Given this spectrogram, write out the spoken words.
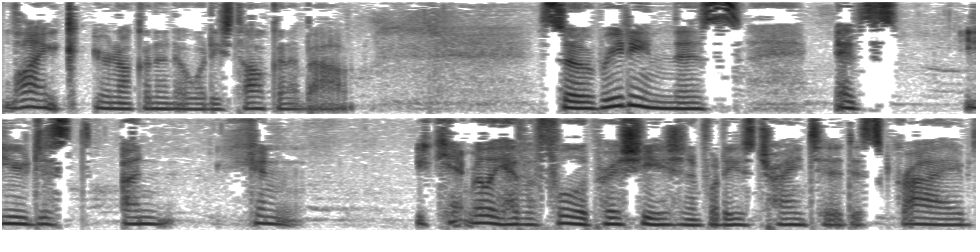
like you're not going to know what he's talking about so reading this it's you just un, can you can't really have a full appreciation of what he's trying to describe.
